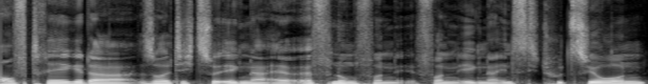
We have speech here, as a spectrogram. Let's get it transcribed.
Aufträge, da sollte ich zu irgendeiner Eröffnung von, von irgendeiner Institution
